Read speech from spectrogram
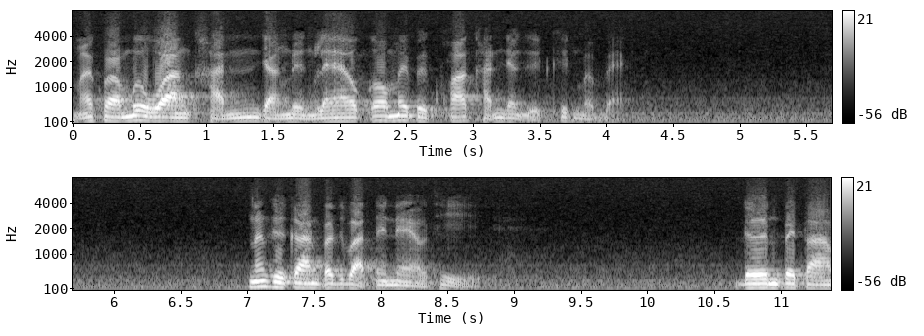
หมายความเมื่อวางขันอย่างหนึ่งแล้วก็ไม่ไปคว้าขันอย่างอื่นขึ้นมาแบก นั่นคือการปฏิบัติในแนวที่เดินไปตาม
